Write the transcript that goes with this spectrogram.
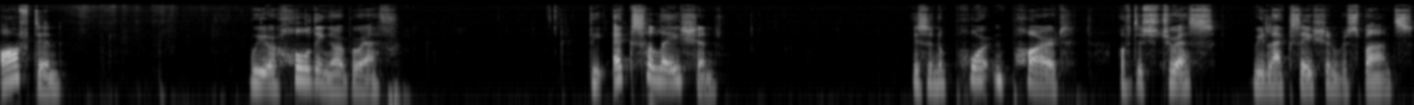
Often, we are holding our breath. The exhalation is an important part of the stress relaxation response.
